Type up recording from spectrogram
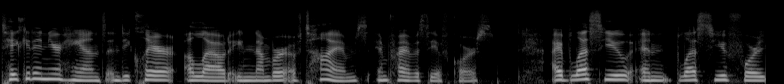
take it in your hands and declare aloud a number of times, in privacy, of course. I bless you and bless you for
